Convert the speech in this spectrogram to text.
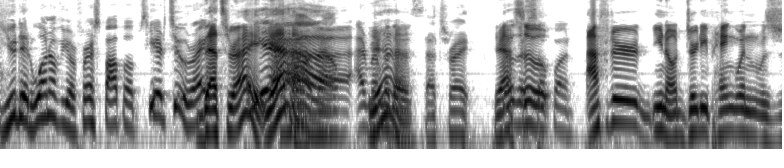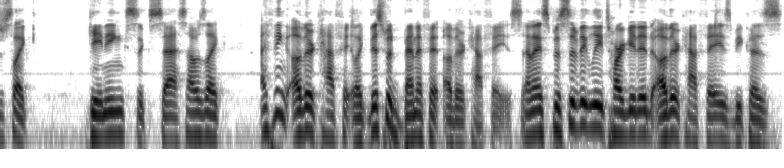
You did one of your first pop-ups here too, right? That's right. yeah. yeah. now. I remember Yeah. those. That's right. Yeah, those so, are so fun. after you know Dirty Penguin was just like gaining success, I was like, I think other cafe like this would benefit other cafes, and I specifically targeted other cafes because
